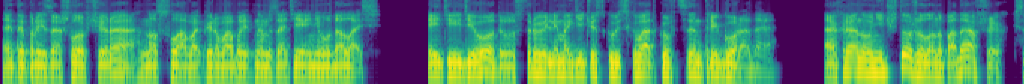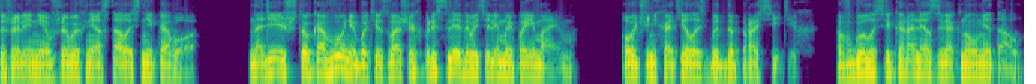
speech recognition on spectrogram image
это произошло вчера, но слава первобытным затея не удалась. Эти идиоты устроили магическую схватку в центре города. Охрана уничтожила нападавших, к сожалению, в живых не осталось никого. Надеюсь, что кого-нибудь из ваших преследователей мы поймаем. Очень хотелось бы допросить их. В голосе короля звякнул металл.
